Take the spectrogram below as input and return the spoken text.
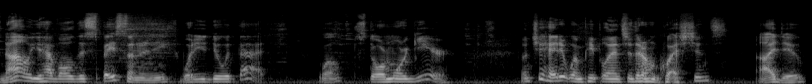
Now you have all this space underneath. What do you do with that? Well, store more gear. Don't you hate it when people answer their own questions? I do.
